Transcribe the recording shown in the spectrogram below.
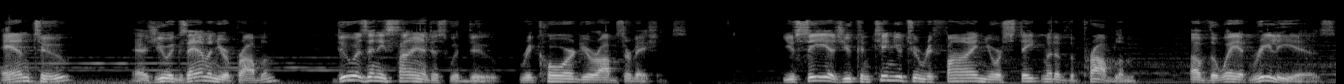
And two, as you examine your problem, do as any scientist would do, record your observations. You see, as you continue to refine your statement of the problem, of the way it really is,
